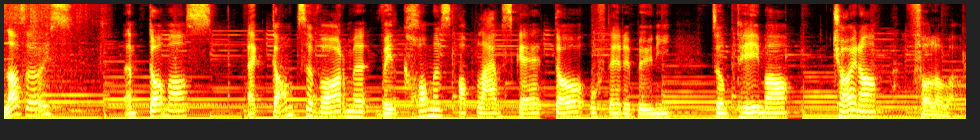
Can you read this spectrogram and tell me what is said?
Lass uns dem Thomas einen ganz warmen Willkommensapplaus geben hier auf dieser Bühne zum Thema Join Up, Follow Up.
